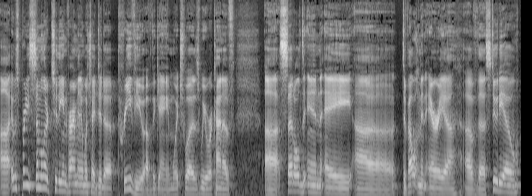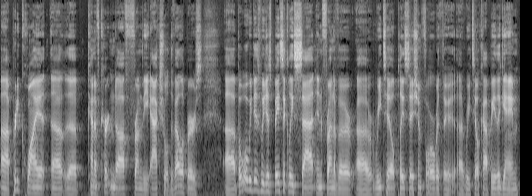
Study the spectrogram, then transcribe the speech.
Uh, it was pretty similar to the environment in which I did a preview of the game, which was we were kind of uh, settled in a uh, development area of the studio, uh, pretty quiet, uh, the kind of curtained off from the actual developers. Uh, but what we did is we just basically sat in front of a, retail PlayStation 4 with a, a retail copy of the game.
